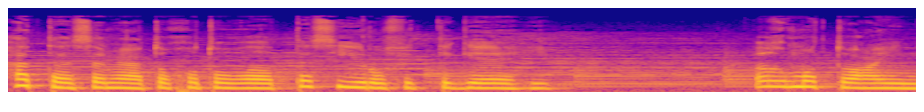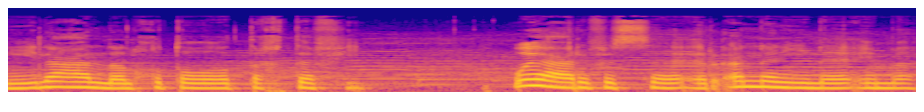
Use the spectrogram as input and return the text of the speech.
حتى سمعت خطوات تسير في اتجاهي. أغمضت عيني لعل الخطوات تختفي. ويعرف السائر أنني نائمة.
